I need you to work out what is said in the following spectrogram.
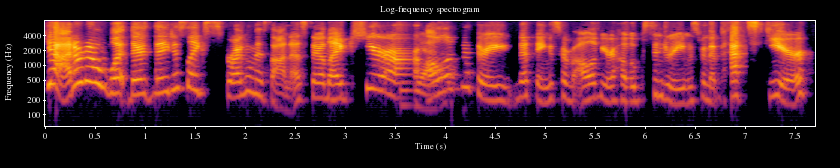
Yeah, I don't know what they're. They just like sprung this on us. They're like, here are Yeah. all of the three the things from all of your hopes and dreams from the past year.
